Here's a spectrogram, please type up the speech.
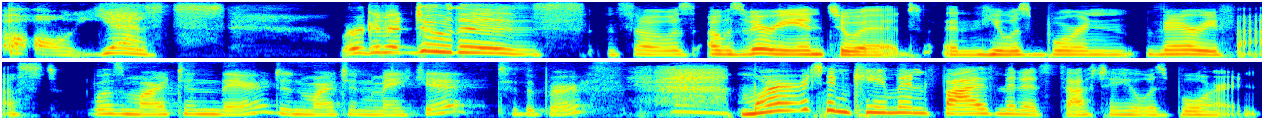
oh yes we're gonna do this. And so i was i was very into it and he was born very fast. Was martin there? Did martin make it to the birth? Martin came in five minutes after he was born.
